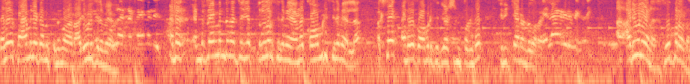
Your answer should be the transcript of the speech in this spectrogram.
നല്ലൊരു ഫാമിലി ആയിട്ടാണ് സിനിമയാണ് അടിപൊളി സിനിമയാണ് എന്റർടൈൻമെന്റ് എന്ന് വെച്ച് കഴിഞ്ഞാൽ ത്രില്ലർ സിനിമയാണ് കോമഡി സിനിമയല്ല പക്ഷേ അതിനകത്ത് കോമഡി സിറ്റുവേഷൻസ് ഉണ്ട്. ചിരിക്കാനുണ്ട് കുറേ. അടിപൊളിയാണ്. സൂപ്പറാണ്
